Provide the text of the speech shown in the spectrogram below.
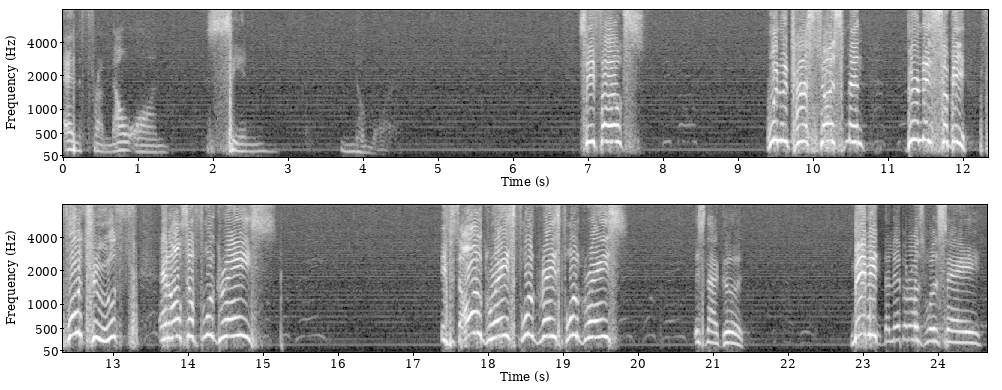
and from now on sin no more. See, folks, when we pass judgment, there needs to be full truth and also full grace. If it's all grace, full grace, full grace, it's not good. Maybe the liberals will say,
